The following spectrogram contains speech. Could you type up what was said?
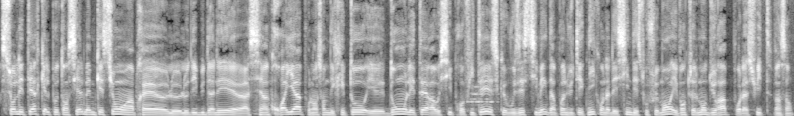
Sur l'Ether, quel potentiel? Même question hein, après euh, le, début d'année euh, assez incroyable pour l'ensemble des cryptos et dont l'Ether a aussi profité. Est-ce que vous estimez que d'un point de vue technique, on a des signes d'essoufflement éventuellement durables pour la suite, Vincent?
